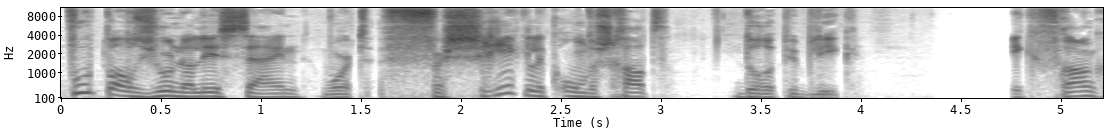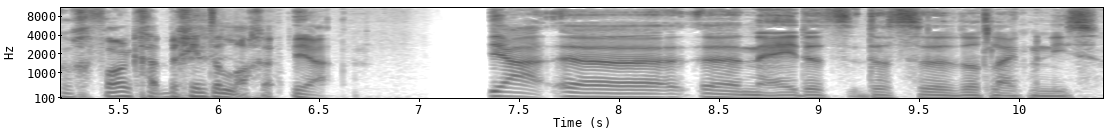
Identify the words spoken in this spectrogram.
Voetbaljournalist zijn wordt verschrikkelijk onderschat door het publiek. Ik, Frank, Frank gaat begint te lachen. Ja. Ja, eh, eh, nee, dat, dat, eh, dat lijkt me niet.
